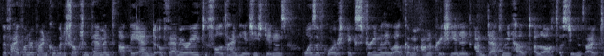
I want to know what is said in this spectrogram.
The £500 COVID disruption payment at the end of February to full time HE students was, of course, extremely welcome and appreciated and definitely helped a lot of students out.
